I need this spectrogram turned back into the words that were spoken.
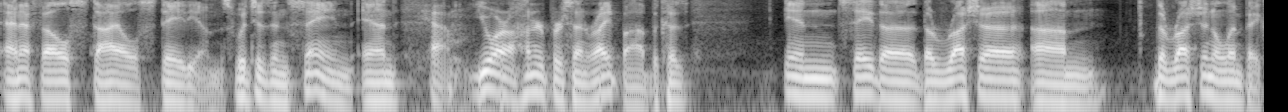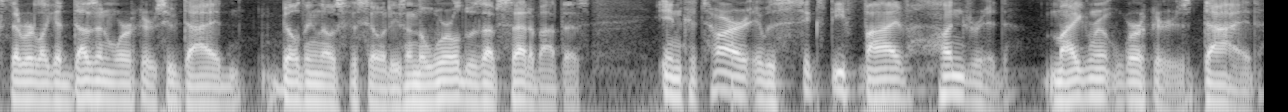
NFL style stadiums, which is insane. And Yeah. you are 100% right, Bob, because in say the the Russia um, the Russian Olympics, there were like a dozen workers who died building those facilities, and the world was upset about this. In Qatar, it was 6,500 migrant workers died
